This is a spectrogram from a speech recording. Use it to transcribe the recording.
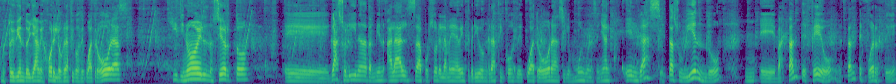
Lo estoy viendo ya mejor en los gráficos de 4 horas. Heating oil, ¿no es cierto? Eh, gasolina también al alza por sobre la media de 20 periodos en gráficos de 4 horas, así que es muy buena señal. El gas está subiendo mm, eh, bastante feo, bastante fuerte.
